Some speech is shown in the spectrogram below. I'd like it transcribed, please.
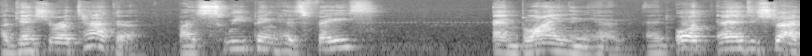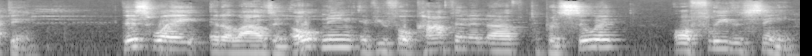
against your attacker by sweeping his face and blinding him and, or, and distracting. This way, it allows an opening if you feel confident enough to pursue it or flee the scene.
